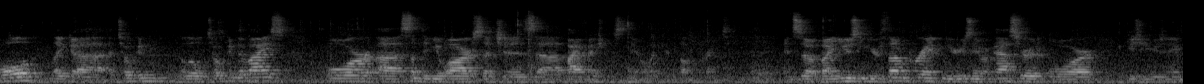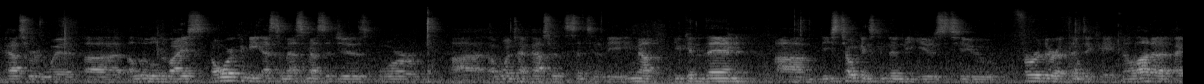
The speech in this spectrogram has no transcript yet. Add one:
hold, like a a token, a little token device, or uh, something you are, such as uh, biometrics, you know, like your thumbprint. And so by using your thumbprint and your username and password, or using your username and password with uh, a little device, or it can be SMS messages, or uh, a one-time password that's sent to the email, you can then, um, these tokens can then be used to further authenticate. And a lot of, I-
